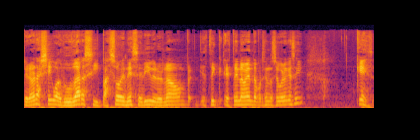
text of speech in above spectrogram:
Pero ahora llego a dudar si pasó en ese libro o no. Estoy, estoy 90% seguro que sí que es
